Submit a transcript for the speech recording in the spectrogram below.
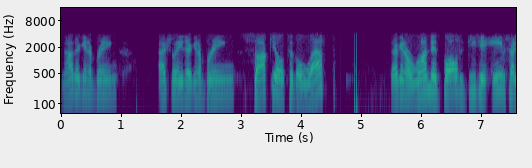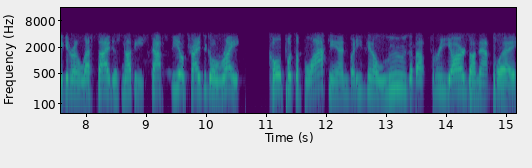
Now they're going to bring, actually, they're going to bring Sawkill to the left. They're going to run this ball to DJ Ames, try to get on the left side. There's nothing. He stops field, tries to go right. Cole puts a block in, but he's going to lose about three yards on that play.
